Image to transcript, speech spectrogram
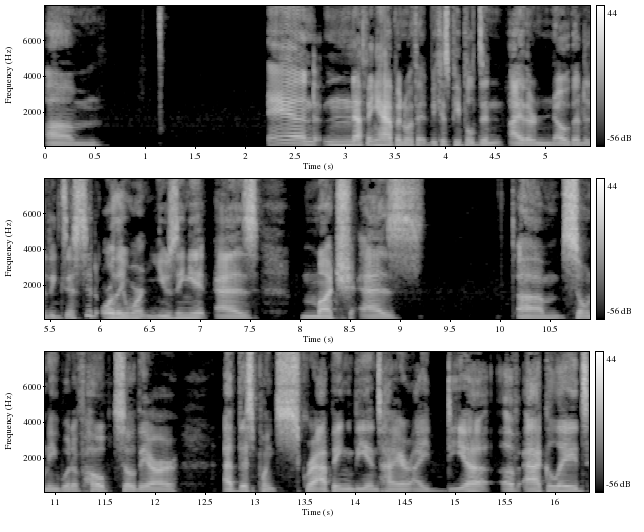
Um, and nothing happened with it because people didn't either know that it existed or they weren't using it as much as um, Sony would have hoped. So they are at this point scrapping the entire idea of accolades.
